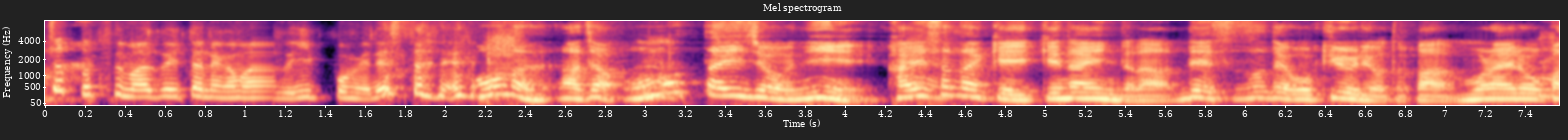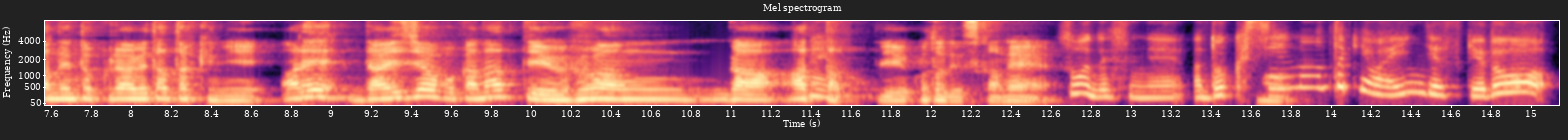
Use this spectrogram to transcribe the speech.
ちょっとつまずいたのがまず一歩目でしたね。そうなんです。あ、じゃあ、思った以上に返さなきゃいけないんだな。で、そこでお給料とかもらえるお金と比べたときに、あれ、大丈夫かなっていう不安があったっていうことですかね。そうですね。あ独身の時はいいんですけど、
